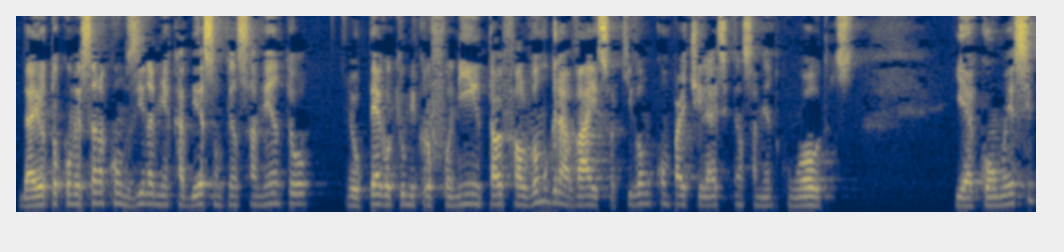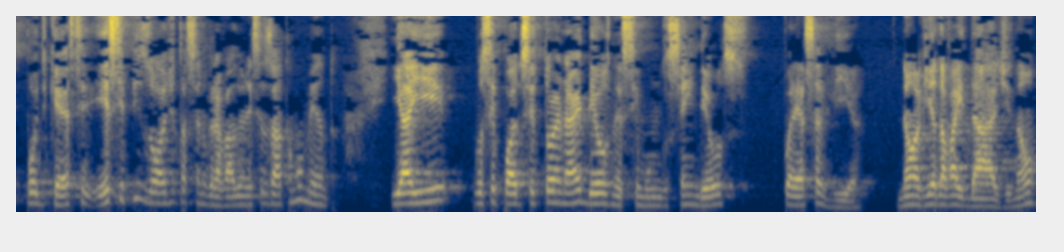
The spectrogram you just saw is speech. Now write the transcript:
daí eu estou começando a conduzir na minha cabeça um pensamento, eu, eu pego aqui o microfoninho e tal e falo, vamos gravar isso aqui, vamos compartilhar esse pensamento com outros. E é como esse podcast, esse episódio está sendo gravado nesse exato momento. E aí você pode se tornar Deus nesse mundo sem Deus por essa via. Não a via da vaidade, não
